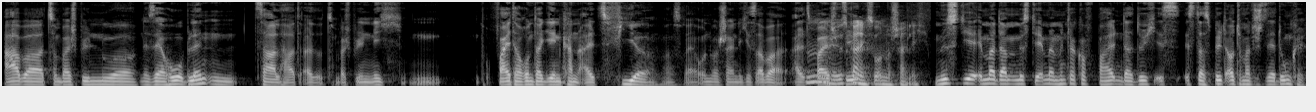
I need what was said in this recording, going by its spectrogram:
aber zum Beispiel nur eine sehr hohe Blendenzahl hat, also zum Beispiel nicht weiter runtergehen kann als vier, was sehr unwahrscheinlich ist, aber als Beispiel. Hm, ist gar nicht so unwahrscheinlich. Müsst ihr immer, dann müsst ihr immer im Hinterkopf behalten, dadurch ist, ist das Bild automatisch sehr dunkel.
